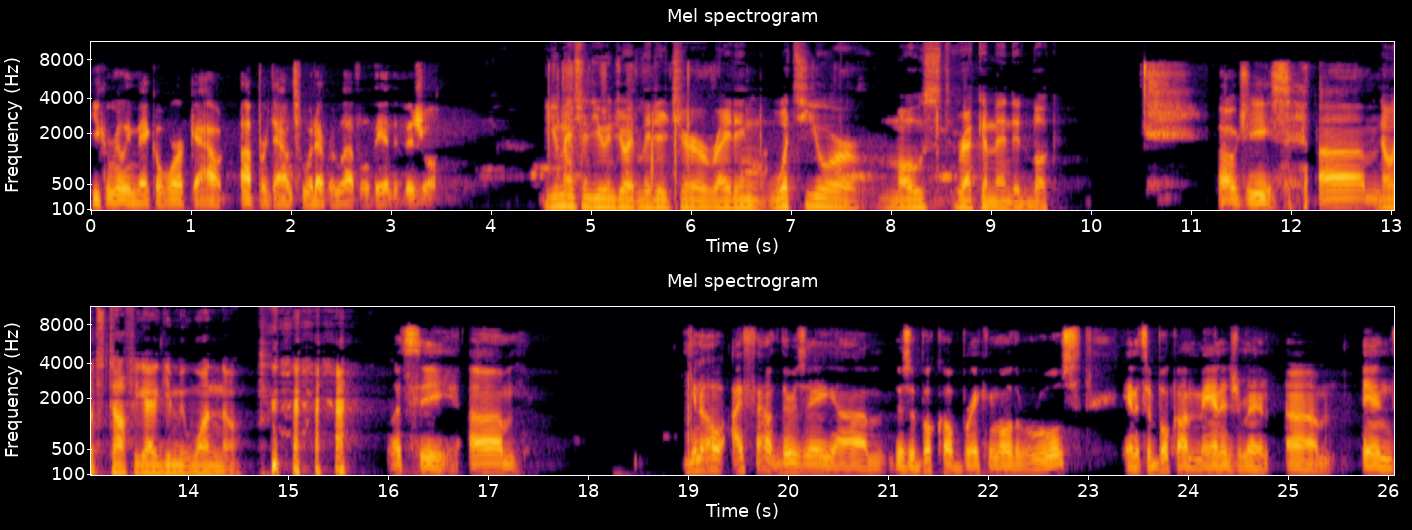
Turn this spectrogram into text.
you can really make a workout up or down to whatever level the individual. You mentioned you enjoyed literature or writing. What's your most recommended book? Oh, geez. Um, no, it's tough. You got to give me one though. let's see. Um, You know, I found there's a um, there's a book called Breaking All the Rules, and it's a book on management. Um, and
